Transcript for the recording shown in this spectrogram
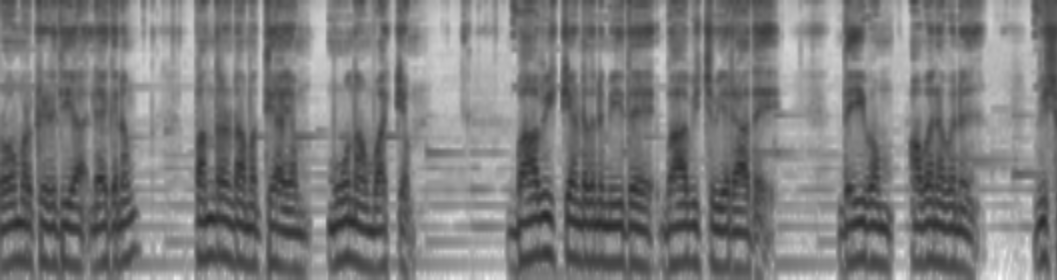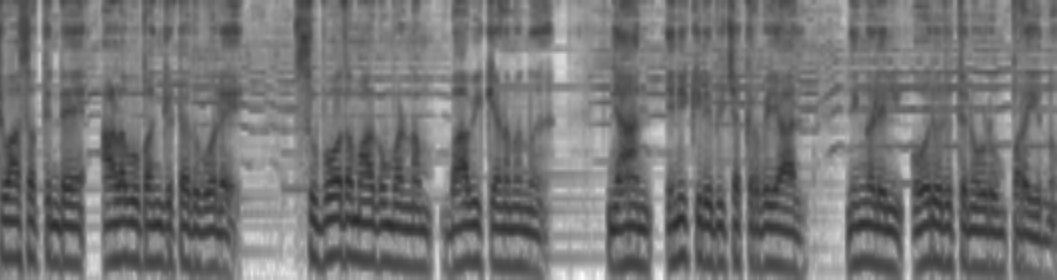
റോമർക്കെഴുതിയ ലേഖനം പന്ത്രണ്ടാം അധ്യായം മൂന്നാം വാക്യം. ഭാവിക്കേണ്ടതിന് മീതെ ഭാവിച്ചുയരാതെ ദൈവം അവനവന് വിശ്വാസത്തിന്റെ അളവ് പങ്കിട്ടതുപോലെ സുബോധമാകും വണ്ണം ഭാവിക്കണമെന്ന് ഞാൻ എനിക്ക് ലഭിച്ച കൃപയാൽ നിങ്ങളിൽ ഓരോരുത്തരോടും പറയുന്നു.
